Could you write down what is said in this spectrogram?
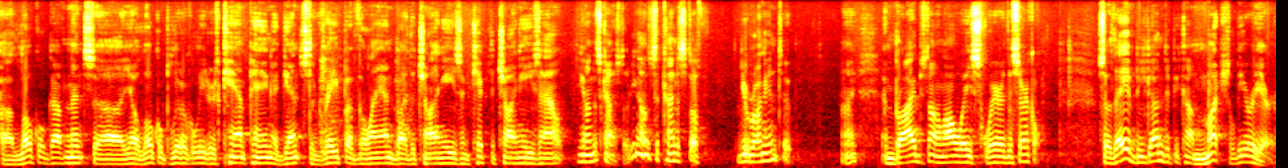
uh, local governments, uh, you know, local political leaders campaign against the rape of the land by the Chinese and kick the Chinese out, you know, this kind of stuff. You know, it's the kind of stuff you run into, right? And bribes don't always square the circle. So they have begun to become much learier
